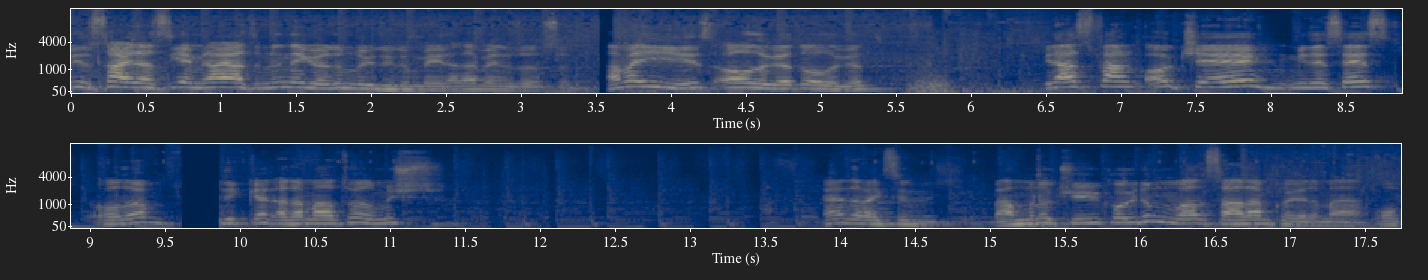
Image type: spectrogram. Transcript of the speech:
bir Sylas yemin hayatımda ne gördüm duyduydum beyler haberiniz olsun. Ama iyiyiz all good all good. Biraz farm okey. Bir ses oğlum. Dikkat adam altı olmuş. Nerede baksın Ben buna Q'yu koydum mu? Sağlam koyarım ha. Of.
